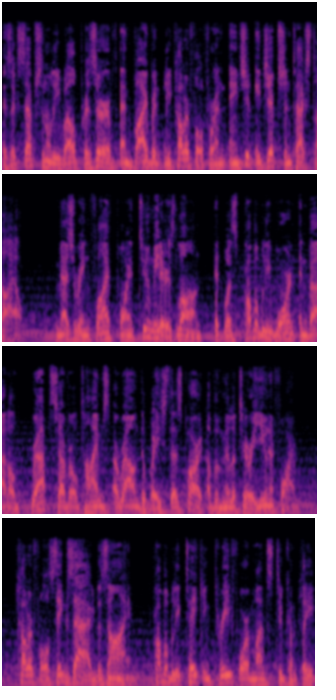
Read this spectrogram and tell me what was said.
is exceptionally well preserved and vibrantly colorful for an ancient Egyptian textile. Measuring 5.2 meters long, it was probably worn in battle, wrapped several times around the waist as part of a military uniform. Colorful zigzag design, probably taking 3-4 months to complete,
